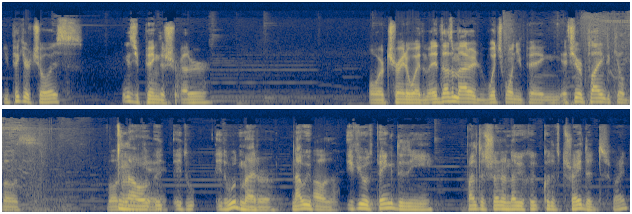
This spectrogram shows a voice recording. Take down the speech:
You pick your choice. I guess you ping the shredder, or trade away them. It doesn't matter which one you ping. If you're planning to kill both, both. no, okay. it, it it would matter. Now, we, Oh, if you would ping the Piloted Shredder, now you could, could have traded, right?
